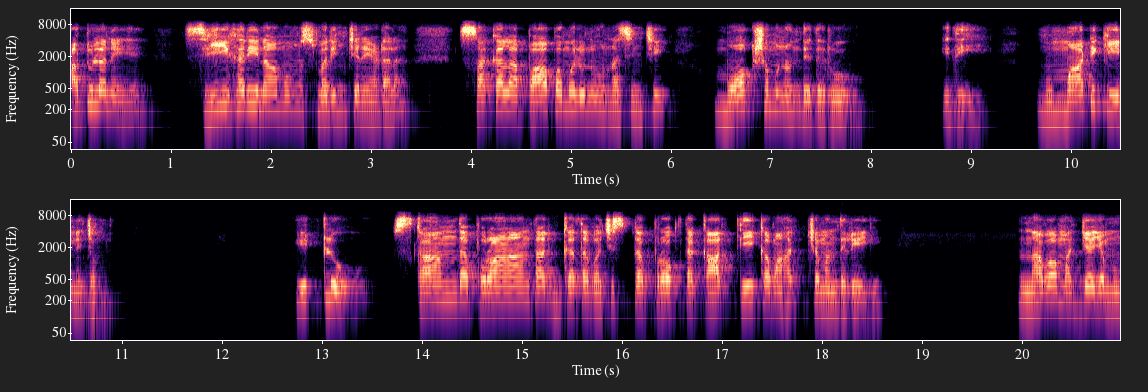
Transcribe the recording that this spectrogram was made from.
అటులనే శ్రీహరినామం స్మరించిన ఎడల సకల పాపములను నశించి మోక్షము నొందెదరు ఇది ముమ్మాటికి నిజం. ఇట్లు స్కాంద పురాణాంతర్గత వశిష్ట ప్రోక్త కార్తీక మహత్యమందలి నవమధ్యయము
